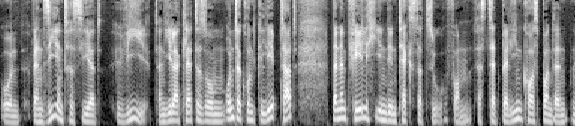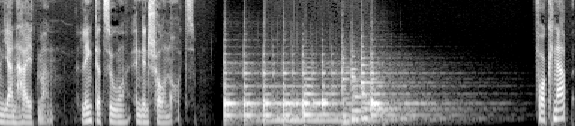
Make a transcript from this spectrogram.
Und wenn Sie interessiert, wie Daniela Klette so im Untergrund gelebt hat, dann empfehle ich Ihnen den Text dazu vom SZ Berlin-Korrespondenten Jan Heidmann. Link dazu in den Show Notes. Vor knapp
